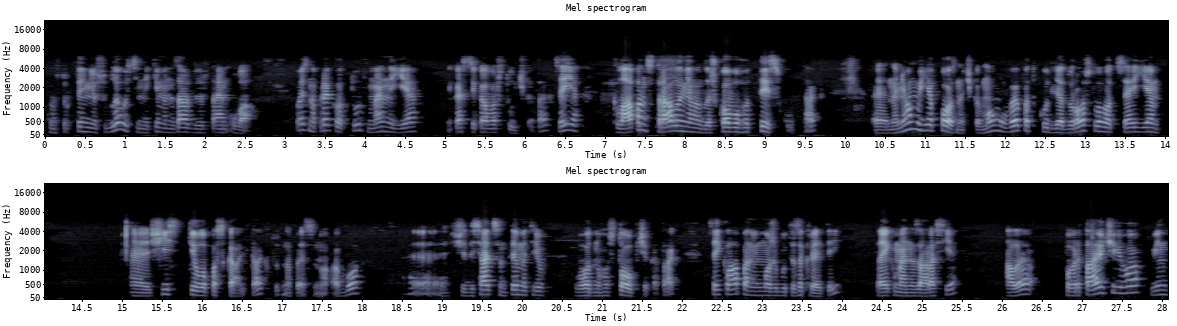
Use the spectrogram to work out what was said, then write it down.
конструктивні особливості, на які ми не завжди звертаємо увагу. Ось, наприклад, тут в мене є якась цікава штучка. Так? Це є клапан стравлення надлишкового тиску. Так? На ньому є позначка. В моєму випадку для дорослого це є 6 е, кПа, так, тут написано, або 60 е, см водного стовпчика. Так. Цей клапан він може бути закритий, так як у мене зараз є. Але повертаючи його, він,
